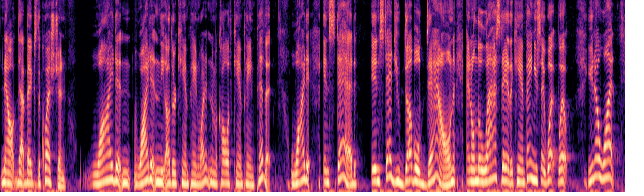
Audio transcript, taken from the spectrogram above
Now that begs the question: Why didn't Why didn't the other campaign? Why didn't the McAuliffe campaign pivot? Why did instead? Instead, you double down, and on the last day of the campaign, you say, "What? Well, you know what?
